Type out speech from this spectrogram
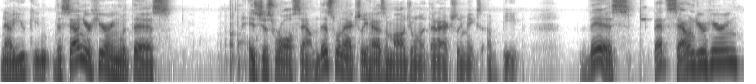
now you can the sound you're hearing with this is just raw sound. This one actually has a module in it that actually makes a beep. This, that sound you're hearing,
